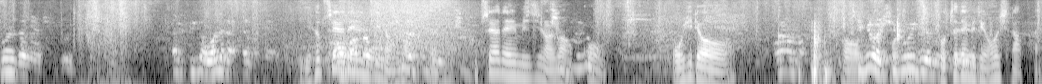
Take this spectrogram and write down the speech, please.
10일 단위야 10일. 그게 원래 날짜인데. 이게 흡수해야 되는 데미지는 얼마 없어요 흡수해야 되는 데미지는 얼마 없고 오히려 어, 더 12월 15일 이었는데. 도트 데미지가 훨씬 아파요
